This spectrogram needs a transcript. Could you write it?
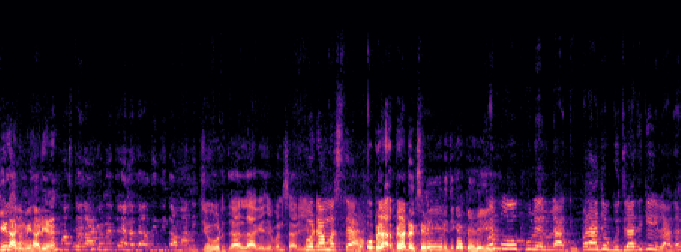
કે લાગે મી સાડી ને જોરદાર લાગે છે પણ સાડી ફોટા મસ્ત ઓ પેલા પેલા દક્ષિણી રીતિકા પહેરેલી. પણ બહુ ફૂલેલું લાગ્યું. પણ આ જો ગુજરાતી કેવી લાગે?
